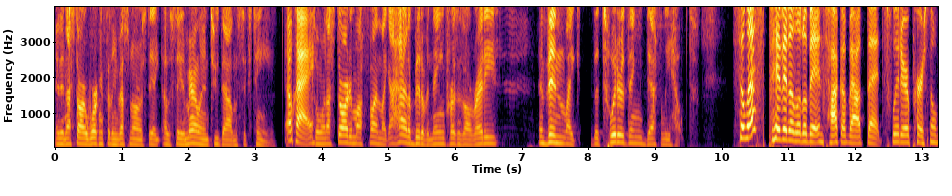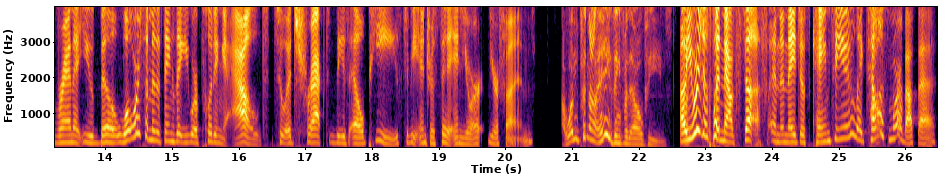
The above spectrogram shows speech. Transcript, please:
And then I started working for the investment arm of the state, of the state of Maryland in 2016. Okay. So when I started my fund, like I had a bit of a name presence already, and then like the Twitter thing definitely helped. So let's pivot a little bit and talk about that Twitter personal brand that you built. What were some of the things that you were putting out to attract these LPs to be interested in your your fund? I wasn't putting out anything for the LPs. Oh, you were just putting out stuff and then they just came to you? Like tell us more about that.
